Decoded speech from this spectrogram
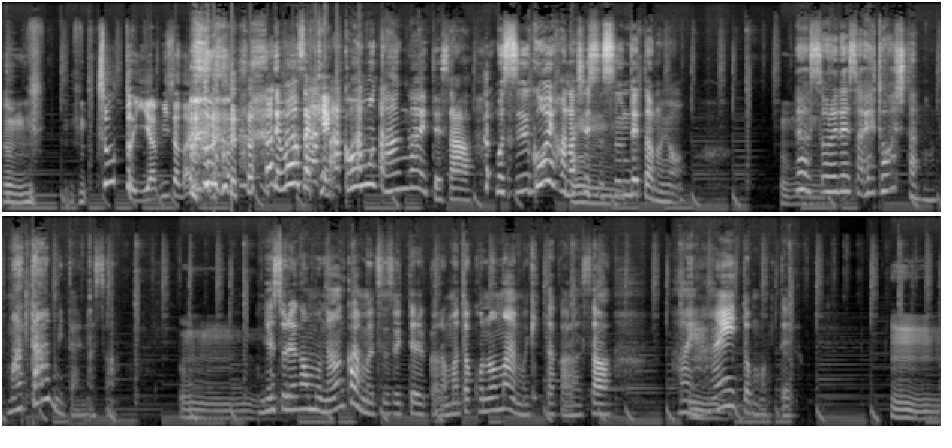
うん。ちょっと嫌味じゃない？でもうさ結婚も考えてさもうすごい話進んでたのよ、うん。でそれでさ「えどうしたの？また?」みたいなさ。うんでそれがもう何回も続いてるからまたこの前も来たからさ「はいはい」と思って、うん。うん。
